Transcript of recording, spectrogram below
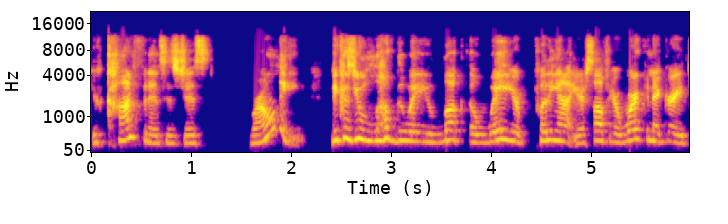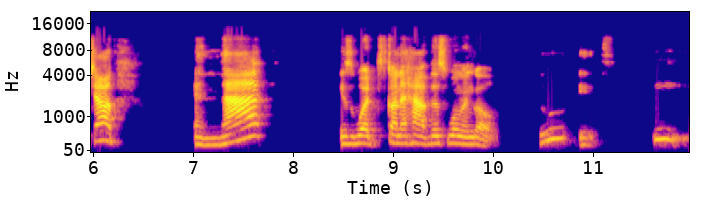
your confidence is just growing because you love the way you look the way you're putting out yourself you're working a great job and that is what's going to have this woman go who is he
